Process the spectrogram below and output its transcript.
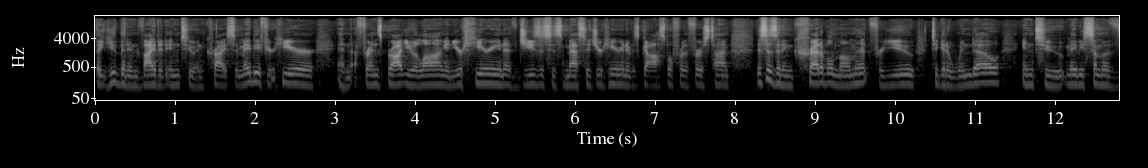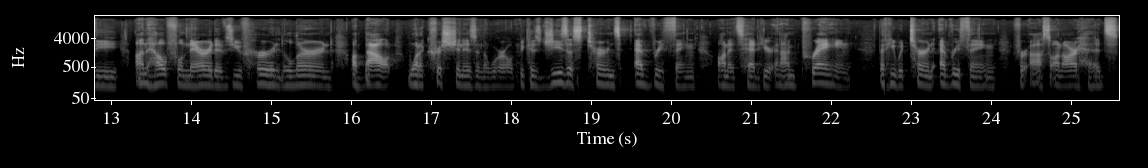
that you've been invited into in Christ. And maybe if you're here and a friend's brought you along and you're hearing of Jesus' message, you're hearing of his gospel for the first time, this is an incredible moment for you to get a window into maybe some of the unhelpful narratives you've heard and learned about what a Christian is in the world because Jesus turns everything on its head here. And I'm praying that he would turn everything for us on our heads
